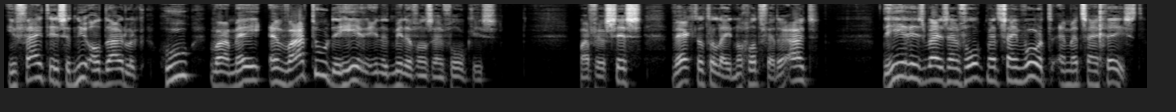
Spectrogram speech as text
In feite is het nu al duidelijk hoe, waarmee en waartoe de Heer in het midden van zijn volk is. Maar vers 6 werkt dat alleen nog wat verder uit. De Heer is bij zijn volk met zijn woord en met zijn geest.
